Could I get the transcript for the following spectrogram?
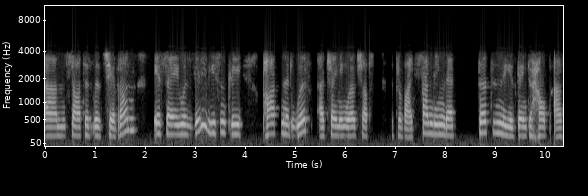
um, started with Chevron. SA was very recently partnered with uh, training workshops to provide funding that certainly is going to help us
